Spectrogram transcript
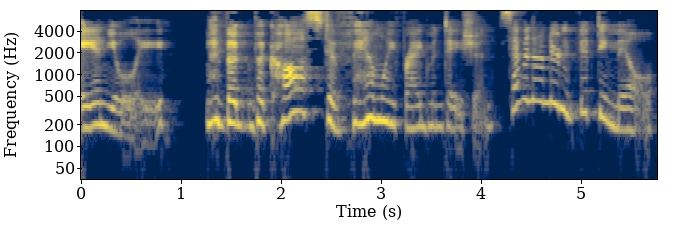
annually. The the cost of family fragmentation, 750 mil.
